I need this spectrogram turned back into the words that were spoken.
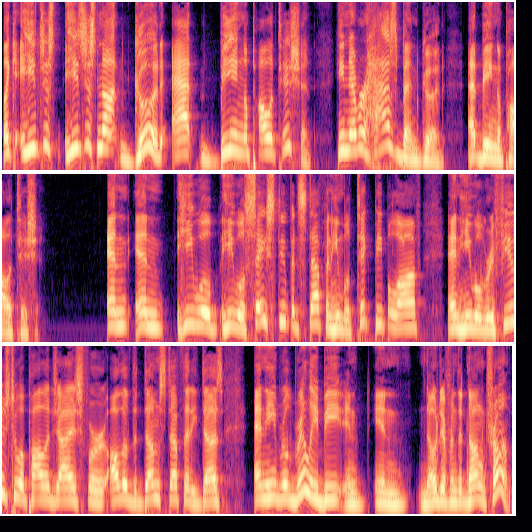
Like he just he's just not good at being a politician. He never has been good at being a politician. And and he will he will say stupid stuff and he will tick people off and he will refuse to apologize for all of the dumb stuff that he does and he will really be in in no different than Donald Trump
